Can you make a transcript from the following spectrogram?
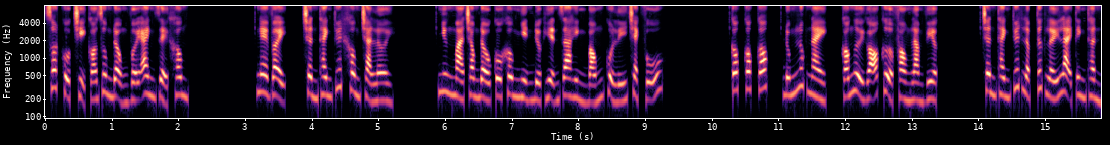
rốt cuộc chị có rung động với anh rể không? Nghe vậy, Trần Thanh Tuyết không trả lời. Nhưng mà trong đầu cô không nhìn được hiện ra hình bóng của Lý Trạch Vũ. Cốc cốc cốc, đúng lúc này, có người gõ cửa phòng làm việc. Trần Thanh Tuyết lập tức lấy lại tinh thần,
